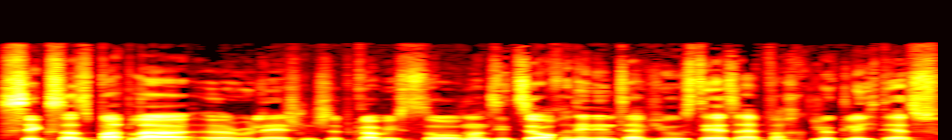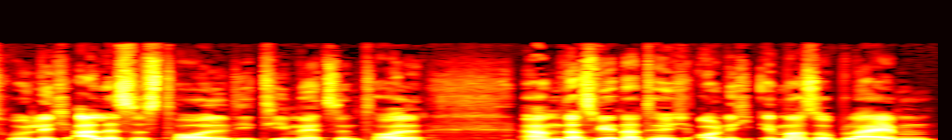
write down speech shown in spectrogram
Sixers-Butler-Relationship, glaube ich, so. Man sieht es ja auch in den Interviews, der ist einfach glücklich, der ist fröhlich, alles ist toll, die Teammates sind toll. Ähm, das wird natürlich auch nicht immer so bleiben.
